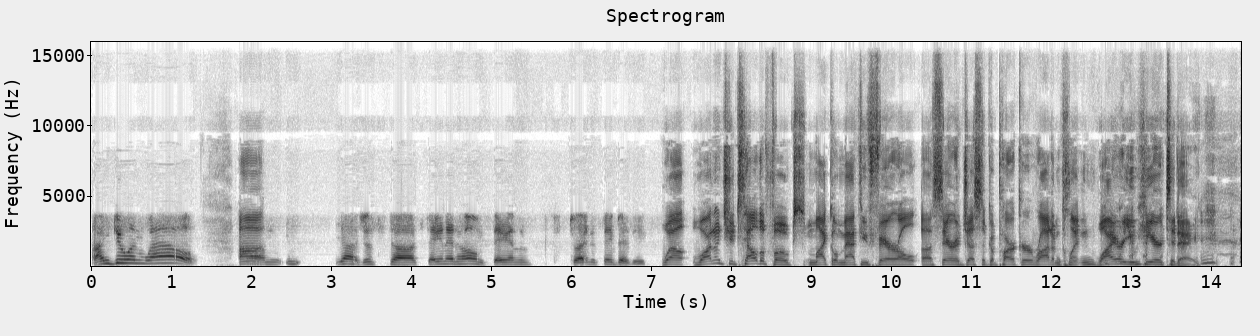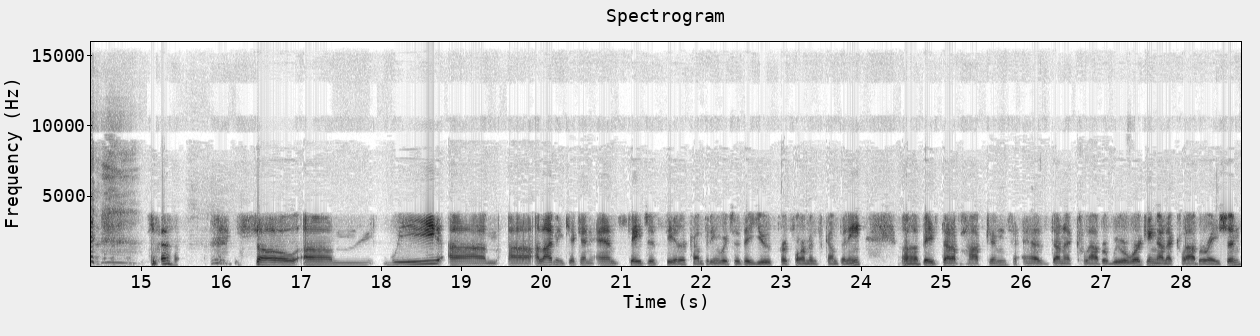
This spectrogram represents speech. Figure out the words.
I'm doing well. Uh, Um, yeah, just uh, staying at home, staying, trying to stay busy. well, why don't you tell the folks, Michael Matthew Farrell, uh, Sarah Jessica Parker, Rodham Clinton, why are you here today? So um, we, um, uh, Alive and Kickin' and Stages Theater Company, which is a youth performance company uh, based out of Hopkins, has done a collabor. We were working on a collaboration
